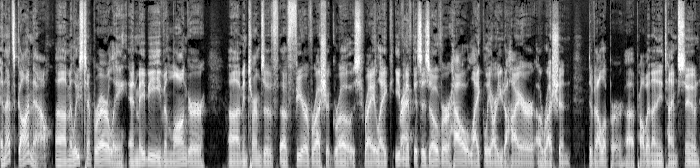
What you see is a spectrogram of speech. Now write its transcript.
and that's gone now, um, at least temporarily, and maybe even longer. Um, in terms of, of fear of Russia grows, right? Like, even right. if this is over, how likely are you to hire a Russian developer. Uh, probably not anytime soon.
